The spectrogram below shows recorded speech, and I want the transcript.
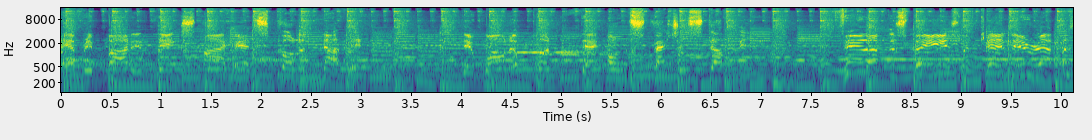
Everybody thinks my head's full of nothing. They wanna put their own special stuff in. Fill up the space with candy wrappers.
